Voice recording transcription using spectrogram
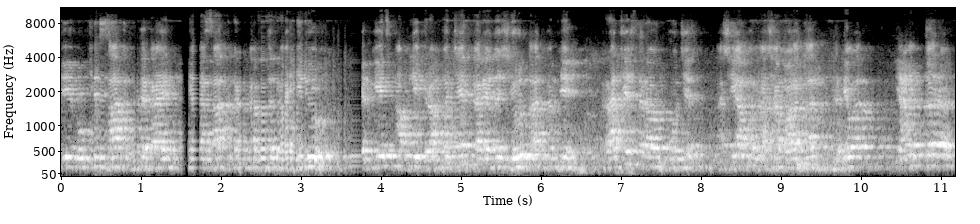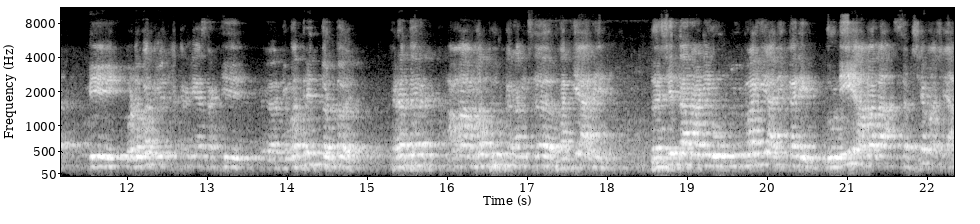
जे मुख्य सात घटक आहेत या सात घटकाबद्दल माहिती देऊ नक्कीच आपली ग्रामपंचायत कार्यालय शिरूर आज म्हणजे राज्य स्तरावर पोहोचेल अशी आपण आशा बाळगतात. धन्यवाद. यानंतर मी मनोगत व्यक्त करण्यासाठी निमंत्रित करतोय. खरं तर आम्हा अहमदपूरकरांचं भाग्य आहे. दर्जेदार आणि उपविभागीय अधिकारी दोन्ही आम्हाला सक्षम अशा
